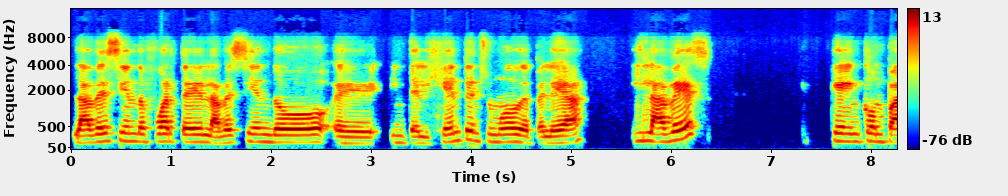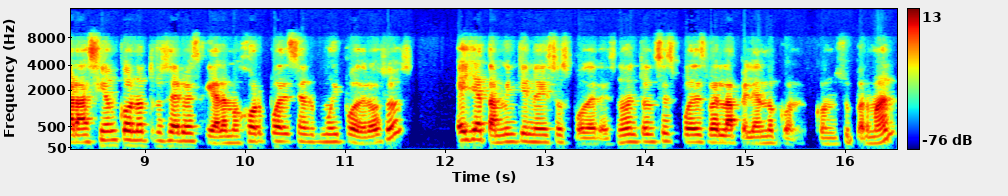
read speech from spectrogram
la ves siendo fuerte, la ves siendo eh, inteligente en su modo de pelea y la ves que en comparación con otros héroes que a lo mejor pueden ser muy poderosos, ella también tiene esos poderes, ¿no? Entonces puedes verla peleando con, con Superman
